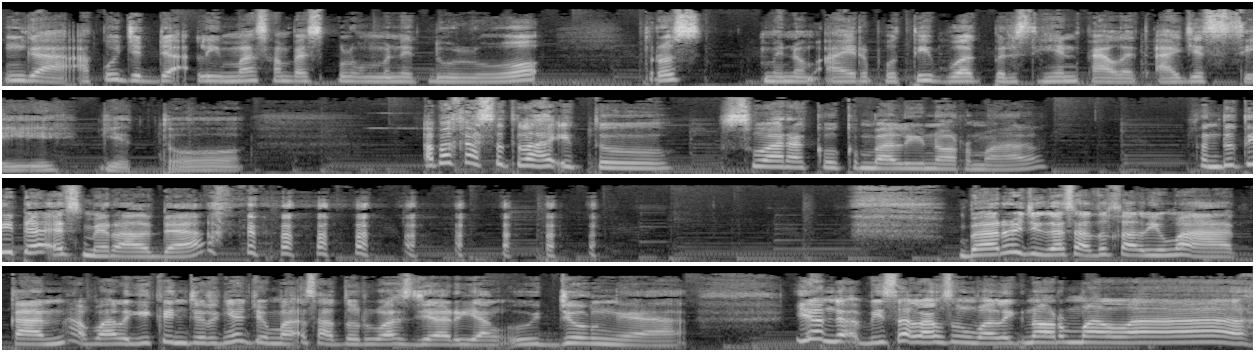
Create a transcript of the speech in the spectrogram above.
Enggak, aku jeda 5 sampai 10 menit dulu. Terus minum air putih buat bersihin palate aja sih gitu. Apakah setelah itu suaraku kembali normal? Tentu tidak Esmeralda. Baru juga satu kali makan, apalagi kencurnya cuma satu ruas jari yang ujung ya. Ya nggak bisa langsung balik normal lah.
